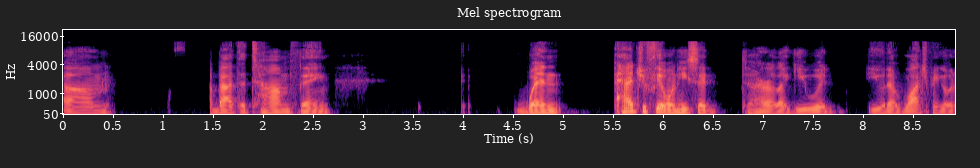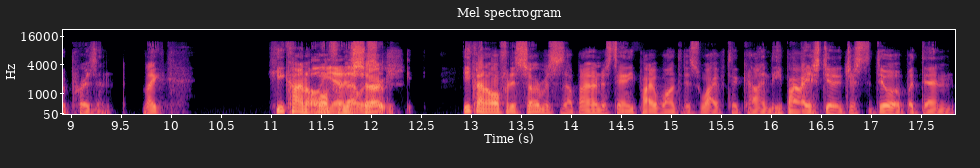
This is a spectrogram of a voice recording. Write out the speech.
um about the Tom thing when how'd you feel when he said to her like you would you would have watched me go to prison? Like he kind of Oh, offered that his was ser- such- he kind of offered his services up. But I understand he probably wanted his wife to kind of he probably just did it just to do it, but then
